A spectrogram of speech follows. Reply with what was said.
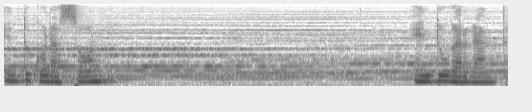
en tu corazón, en tu garganta.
